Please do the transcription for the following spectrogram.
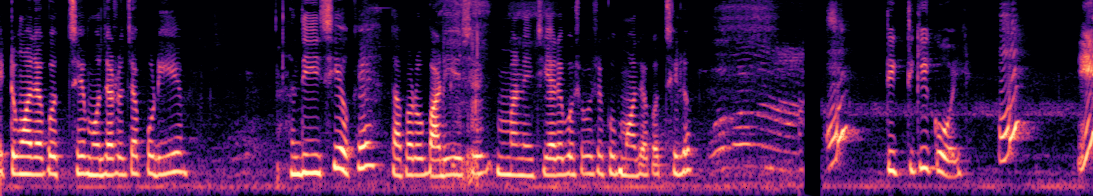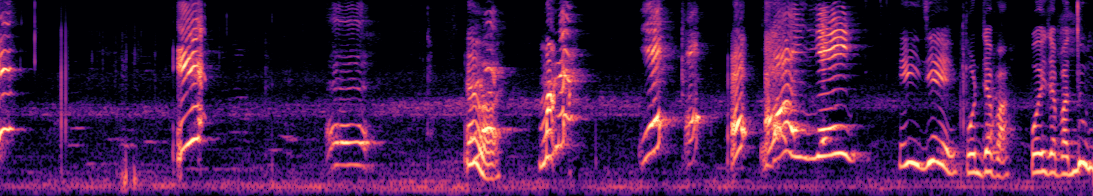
একটু মজা করছে, মোজা টোজা পরিয়ে দিয়েছি ওকে। তারপর ও বাড়ি এসে মানে চেয়ারে বসে বসে খুব মজা করছিল। টিকটিকি কই। এই যে, পড় যাবা, পড়ে যাবা দুম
